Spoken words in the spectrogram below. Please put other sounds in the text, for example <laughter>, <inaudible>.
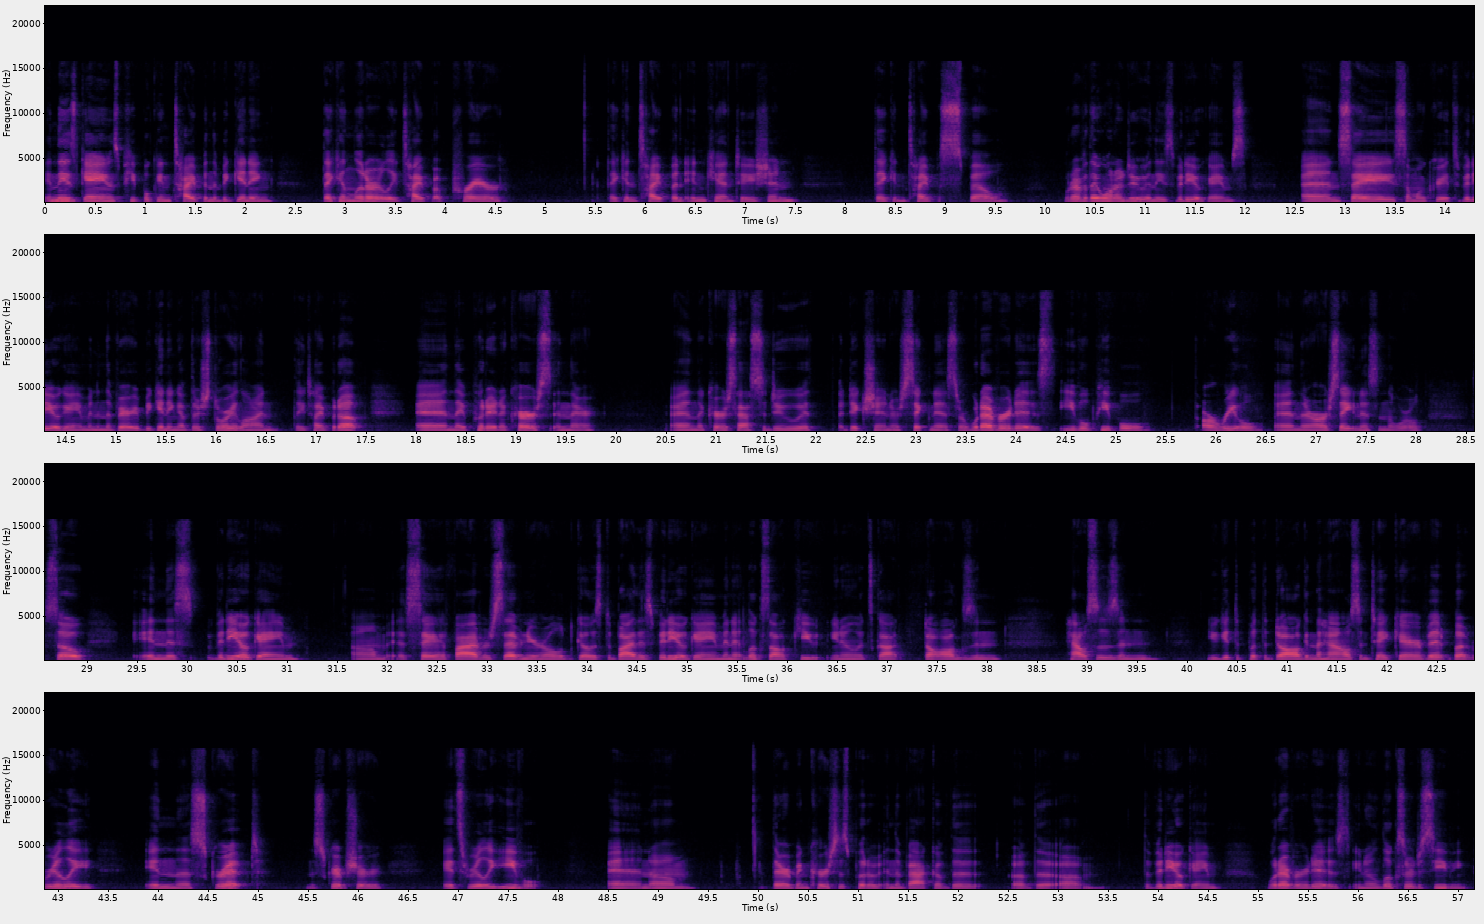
in these games, people can type in the beginning. They can literally type a prayer they can type an incantation. They can type a spell. Whatever they want to do in these video games. And say someone creates a video game and in the very beginning of their storyline, they type it up and they put in a curse in there. And the curse has to do with addiction or sickness or whatever it is. Evil people are real and there are Satanists in the world. So in this video game, um, say a five or seven year old goes to buy this video game and it looks all cute, you know, it's got dogs and houses and you get to put the dog in the house and take care of it, but really in the script, the scripture, it's really evil. And um, there have been curses put in the back of the of the um, the video game, whatever it is. You know, looks are deceiving.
